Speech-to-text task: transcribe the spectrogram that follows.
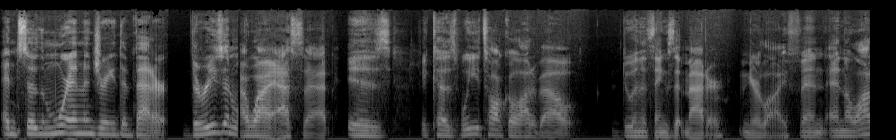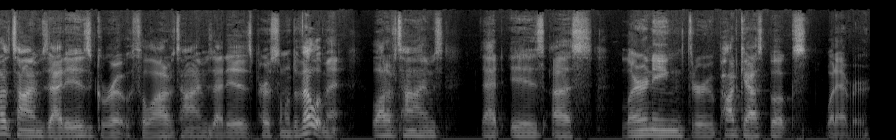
and so the more imagery the better. The reason why I ask that is because we talk a lot about doing the things that matter in your life. And and a lot of times that is growth. A lot of times that is personal development. A lot of times that is us learning through podcast books, whatever.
